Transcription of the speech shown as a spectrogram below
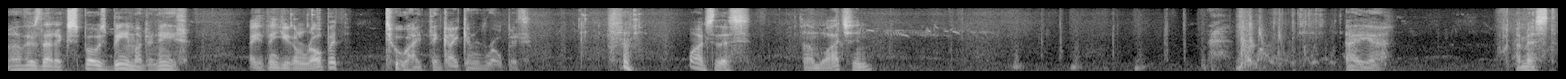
Well, there's that exposed beam underneath. Oh, you think you can rope it? Do I think I can rope it? Watch this. I'm watching. I, uh... I missed.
